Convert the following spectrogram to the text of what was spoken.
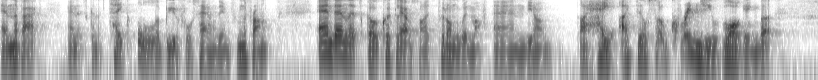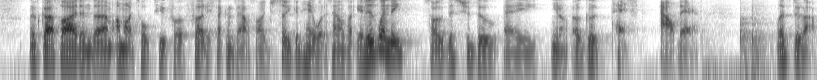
and the back and it's going to take all the beautiful sound in from the front. And then let's go quickly outside, put on the wind muff and, you know, I hate, I feel so cringy vlogging, but let's go outside and um, I might talk to you for 30 seconds outside just so you can hear what it sounds like. It is windy, so this should do a, you know, a good test out there. Let's do that.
